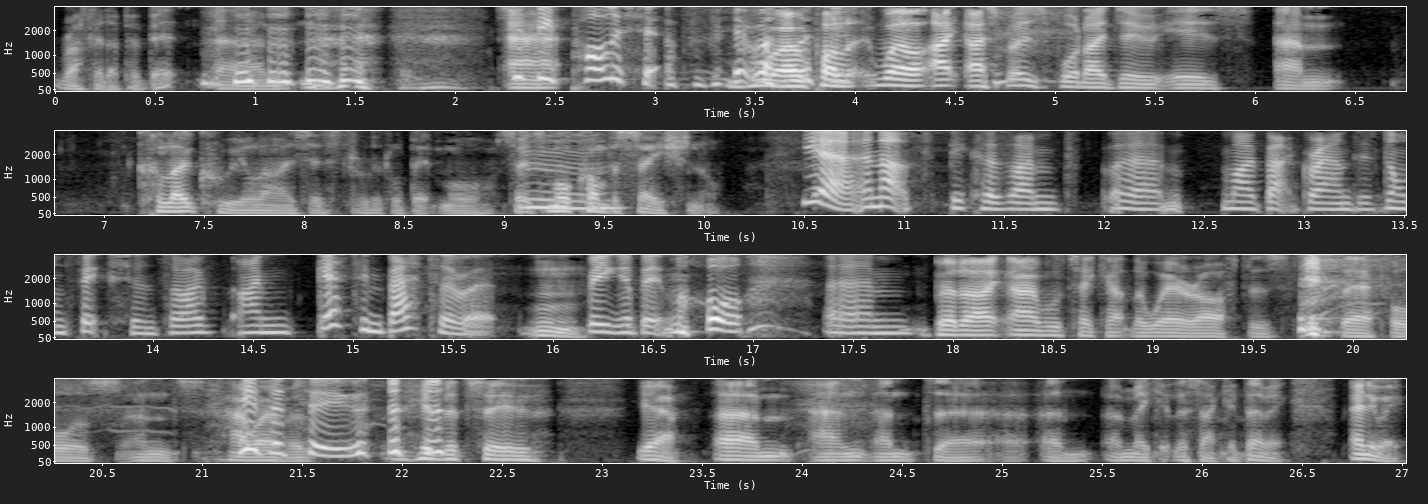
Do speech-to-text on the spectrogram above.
rough it up a bit. Um, Should we uh, polish it up a bit? Well, poli- well I, I, suppose what I do is um, colloquialize it a little bit more, so it's mm. more conversational. Yeah, and that's because I'm um, my background is non-fiction, so i am getting better at mm. being a bit more. Um... But I, I, will take out the whereafters, the therefores, and however, hitherto, hitherto, yeah, um, and and, uh, and and make it less academic. Anyway,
